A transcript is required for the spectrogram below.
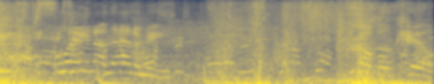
You have slain an enemy. Double kill.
